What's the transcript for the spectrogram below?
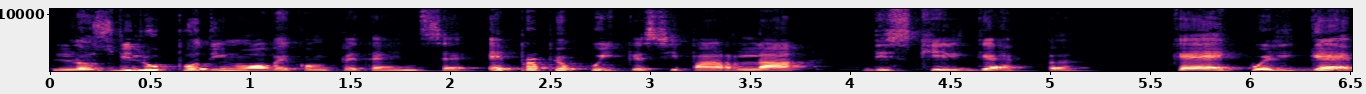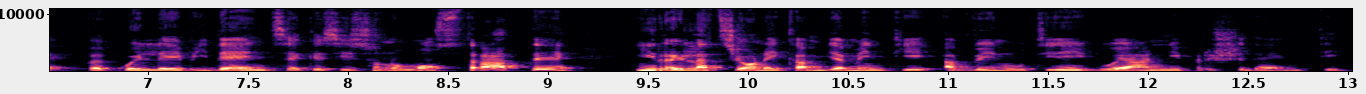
lo sviluppo di nuove competenze. È proprio qui che si parla di skill gap, che è quel gap, quelle evidenze che si sono mostrate in relazione ai cambiamenti avvenuti nei due anni precedenti.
